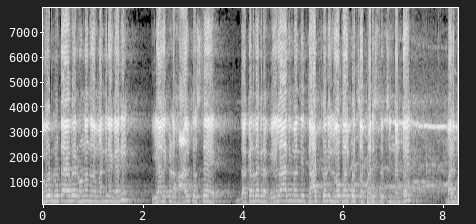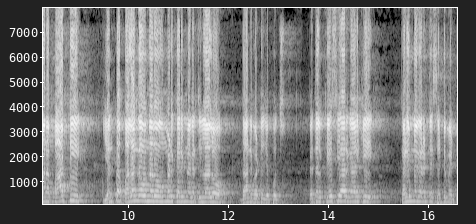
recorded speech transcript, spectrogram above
నూరు నూట యాభై రెండు వందల మందినే కానీ ఇవాళ ఇక్కడ హాల్కి వస్తే దగ్గర దగ్గర వేలాది మంది దాటుకొని లోపలికి వచ్చే పరిస్థితి వచ్చిందంటే మరి మన పార్టీ ఎంత బలంగా ఉన్నదో ఉమ్మడి కరీంనగర్ జిల్లాలో దాన్ని బట్టే చెప్పొచ్చు. పెద్దలు కేసీఆర్ గారికి కరీంనగర్ అంటే సెంటిమెంట్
